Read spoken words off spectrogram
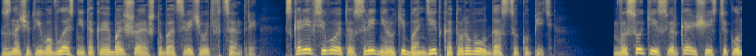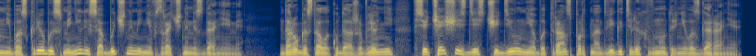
Значит, его власть не такая большая, чтобы отсвечивать в центре. Скорее всего, это средней руки бандит, которого удастся купить. Высокие, сверкающие стеклом небоскребы сменились обычными невзрачными зданиями. Дорога стала куда оживленней, все чаще здесь чадил небо транспорт на двигателях внутреннего сгорания.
